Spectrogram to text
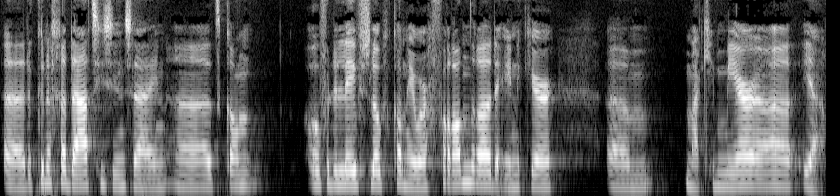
er kunnen gradaties in zijn. het kan over de levensloop kan heel erg veranderen. De ene keer um, maak je meer, uh, ja,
